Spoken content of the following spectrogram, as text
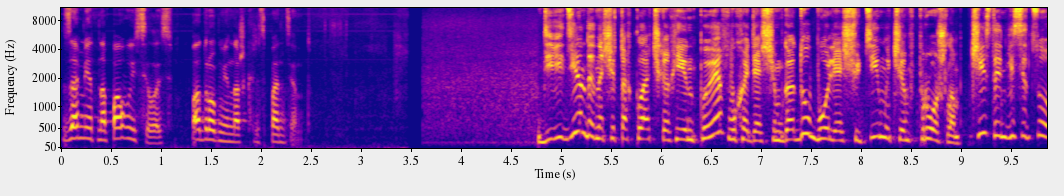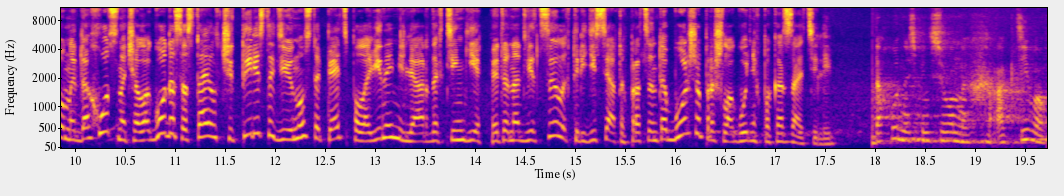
заметно повысилась. Подробнее наш корреспондент. Дивиденды на счетах вкладчиков ЕНПФ в уходящем году более ощутимы, чем в прошлом. Чисто инвестиционный доход с начала года составил 495,5 миллиардов тенге. Это на 2,3% больше прошлогодних показателей. Доходность пенсионных активов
